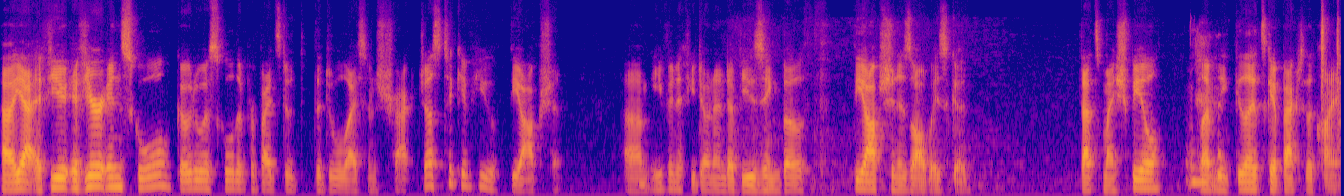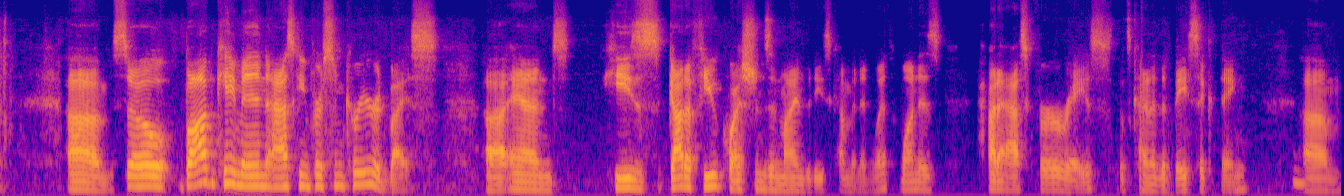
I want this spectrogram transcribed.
uh, yeah. If you if you're in school, go to a school that provides the, the dual license track just to give you the option. Um, even if you don't end up using both, the option is always good that's my spiel. Let me let's get back to the client. Um, so Bob came in asking for some career advice, uh, and he's got a few questions in mind that he's coming in with. One is how to ask for a raise. That's kind of the basic thing. Mm-hmm. Um,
